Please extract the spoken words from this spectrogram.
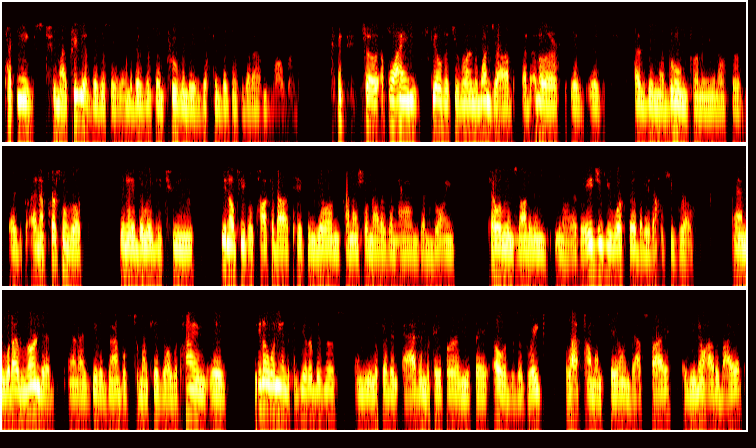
techniques to my previous businesses and the business improving the existing businesses that I'm involved with. so applying skills that you've learned in one job at another is, is has been a boon for me, you know. So as, and a personal growth, you know, ability to, you know, people talk about taking your own financial matters in hand and growing. Williams not even, you know, as an agent you work there, but it helps you grow. And what I've learned it, and I give examples to my kids all the time, is you know when you're in the computer business and you look at an ad in the paper and you say, oh, there's a great laptop on sale in Best Buy, and you know how to buy it,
